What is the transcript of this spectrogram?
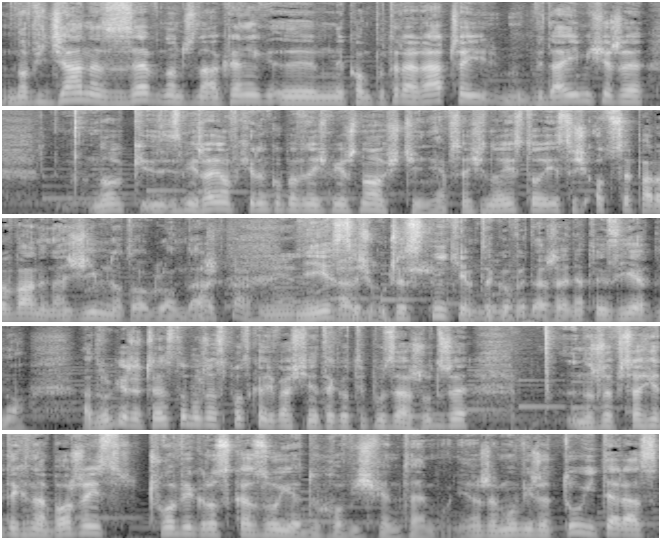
no widziane z zewnątrz na ekranie komputera raczej wydaje mi się, że no, zmierzają w kierunku pewnej śmieszności, nie? W sensie, no jest to, jesteś odseparowany, na zimno to oglądasz, tak, tak, nie, jest nie jesteś uczestnikiem tego wydarzenia, to jest jedno. A drugie, że często można spotkać właśnie tego typu zarzut, że no, że w czasie tych nabożeństw człowiek rozkazuje Duchowi Świętemu, nie? że mówi, że tu i teraz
